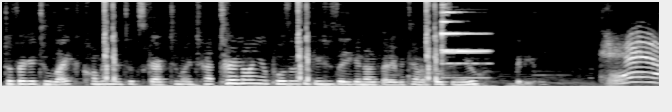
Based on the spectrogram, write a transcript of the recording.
don't forget to like, comment, and subscribe to my channel. Turn on your post notifications so you get notified every time I post a new video. Okay.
